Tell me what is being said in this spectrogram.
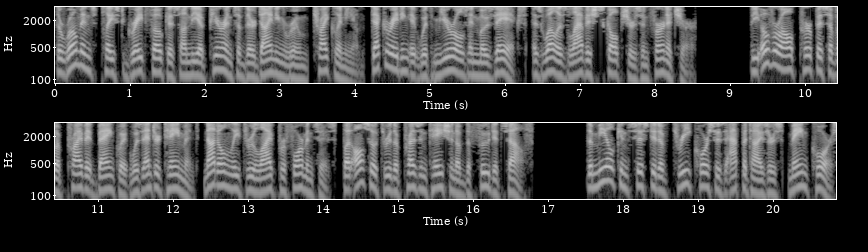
The Romans placed great focus on the appearance of their dining room triclinium, decorating it with murals and mosaics, as well as lavish sculptures and furniture. The overall purpose of a private banquet was entertainment, not only through live performances, but also through the presentation of the food itself. The meal consisted of three courses appetizers, main course,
